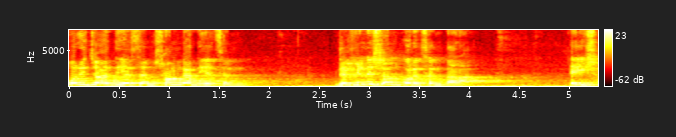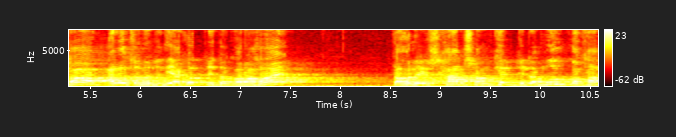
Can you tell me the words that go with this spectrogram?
পরিচয় দিয়েছেন, সংজ্ঞা দিয়েছেন ডেফিনিশন করেছেন তারা। এই সব আলোচনা যদি একত্রিত করা হয়, তাহলে সার সংক্ষেপ যেটা মূল কথা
